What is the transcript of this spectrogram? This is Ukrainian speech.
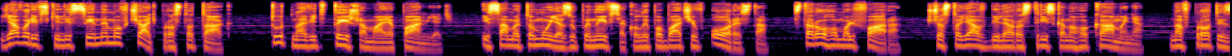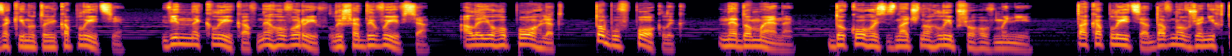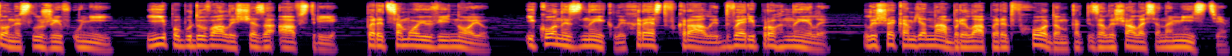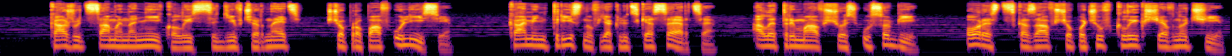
Яворівські ліси не мовчать просто так. Тут навіть тиша має пам'ять. І саме тому я зупинився, коли побачив Ореста, старого мольфара, що стояв біля розтрісканого каменя навпроти закинутої каплиці. Він не кликав, не говорив, лише дивився, але його погляд то був поклик не до мене, до когось значно глибшого в мені. Та каплиця давно вже ніхто не служив у ній. Її побудували ще за Австрії, перед самою війною. Ікони зникли, хрест вкрали, двері прогнили. Лише кам'яна брела перед входом ка- залишалася на місці. Кажуть, саме на ній колись сидів чернець, що пропав у лісі. Камінь тріснув, як людське серце, але тримав щось у собі. Орест сказав, що почув клик ще вночі.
